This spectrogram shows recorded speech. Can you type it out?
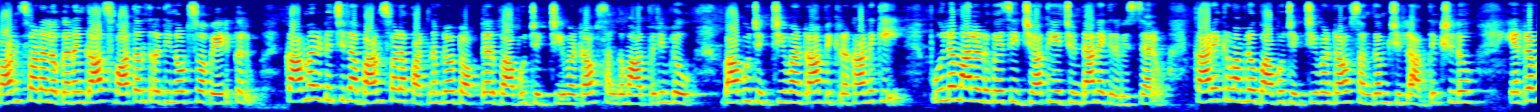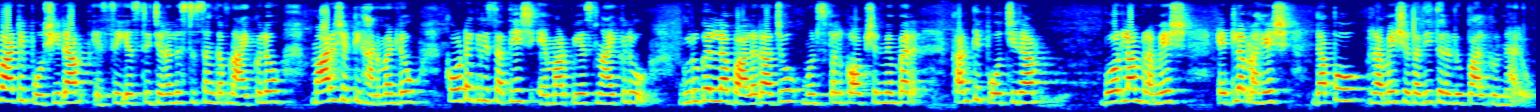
బాన్స్వాడలో ఘనంగా స్వాతంత్ర దినోత్సవ వేడుకలు. కామారెడ్డి జిల్లా బాన్స్వాడ పట్టణంలో డాక్టర్ బాబు జగ్జీవన్ రామ్ సంఘం ఆధ్వర్యంలో బాబు జగ్జీవన్ రామ్ విగ్రహానికి పూలమాలలు వేసి జాతీయ జెండాను ఎగురవేశారు. కార్యక్రమంలో బాబు జగ్జీవన్ రావు సంఘం జిల్లా అధ్యక్షులు Erravati Poshiram SC ST journalist సంఘం నాయకులు మారిశెట్టి హనుమన్లు కోటగిరి సతీష్ ఎంఆర్పిఎస్ నాయకులు Gurugalla Balaraju municipal corporation member Kanthi Pochiram Borlam Ramesh Edla Mahesh డప్పు రమేష్ తదితరులు పాల్గొన్నారు.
